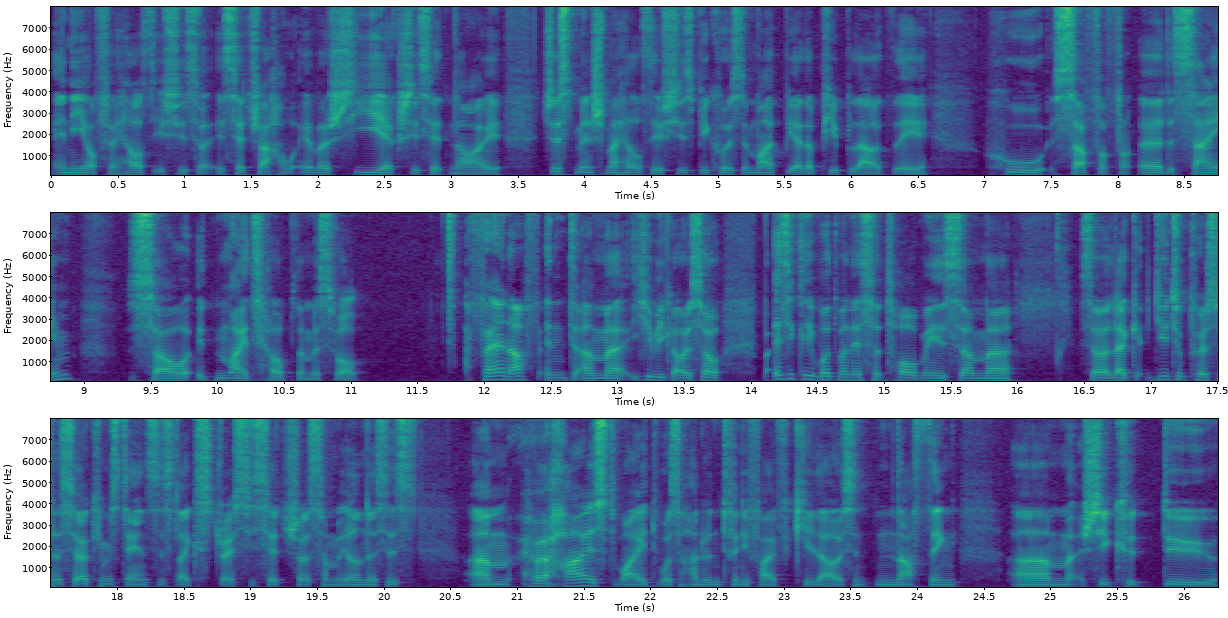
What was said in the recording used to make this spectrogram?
any of her health issues, or etc. However, she actually said, "No, I just mention my health issues because there might be other people out there who suffer from uh, the same, so it might help them as well." fair enough. And um, uh, here we go. So basically, what Vanessa told me is um, uh, so like due to personal circumstances like stress, etc., some illnesses. Um, her highest weight was 125 kilos, and nothing um, she could do,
